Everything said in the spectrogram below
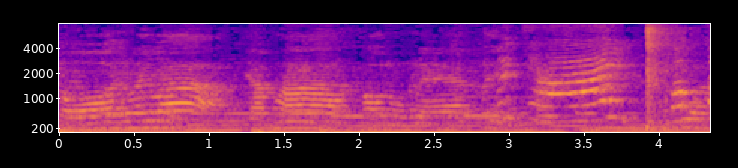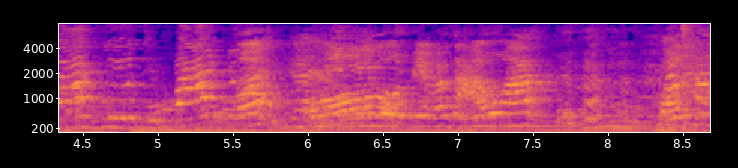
สอนไว้ว่า อย่าพาเข้าโรงแรมไม่ใช่บอกบ้านกูอยู่ที่บ้านด้วย โอ้โหเปลี่ยนภาษาวะ บอลพู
